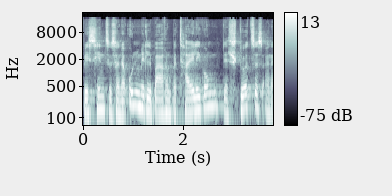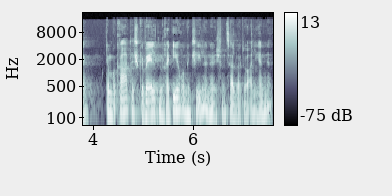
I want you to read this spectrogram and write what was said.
bis hin zu seiner unmittelbaren Beteiligung des Sturzes einer demokratisch gewählten Regierung in Chile, nämlich von Salvador Allende.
